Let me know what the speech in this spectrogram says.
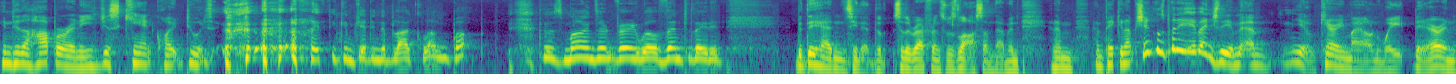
into the hopper and he just can't quite do it. I think I'm getting the black lung pop. Those mines aren't very well ventilated but they hadn't seen it, so the reference was lost on them. And, and I'm, I'm picking up shingles, but eventually I'm, I'm, you know carrying my own weight there and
